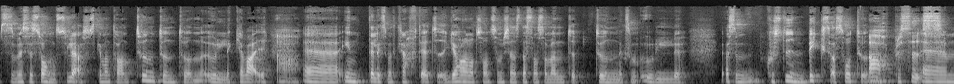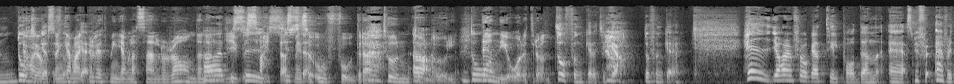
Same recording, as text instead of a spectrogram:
som är säsongslös, så ska man ta en tunn, tunn, tunn ullkavaj. Ja. Eh, inte liksom ett kraftigare tyg. Jag har något sånt som känns nästan som en typ tunn liksom ull, alltså kostymbyxa, så tunn. Ja, precis. Ehm, då det har jag jag också att en gammal, du vet min gamla Saint Laurent, den här precis, ljusvarta just som är så ofodrad, tunn, tunn Ja, ull. då- Den är ju året runt. Då funkar det tycker jag. Då funkar det. Hej, jag har en fråga till podden eh, som jag för övrigt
